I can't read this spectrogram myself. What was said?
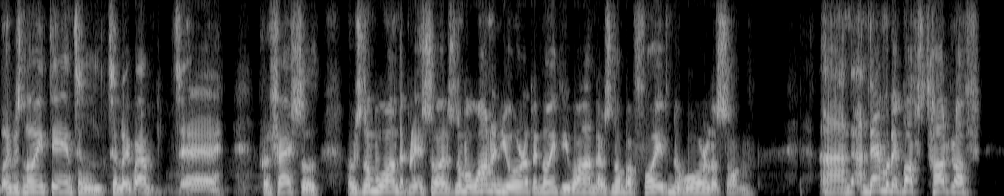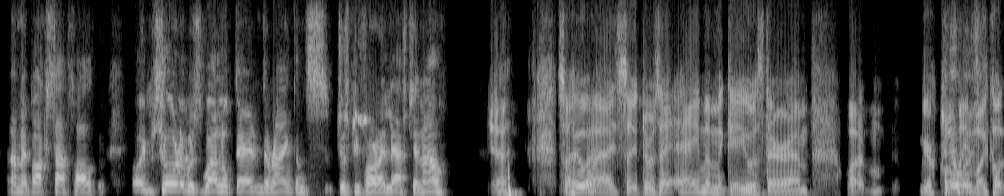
I was nineteen till till I went uh, professional, I was number one in the British Oil. I was number one in Europe in ninety one. I was number five in the world or something. And and then when I boxed Todorov and I boxed that Falcon, I'm sure it was well up there in the rankings just before I left. You know. Yeah. So who? Uh, so there was Eamon McGee was there. Um, what your clubmate was, Michael,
